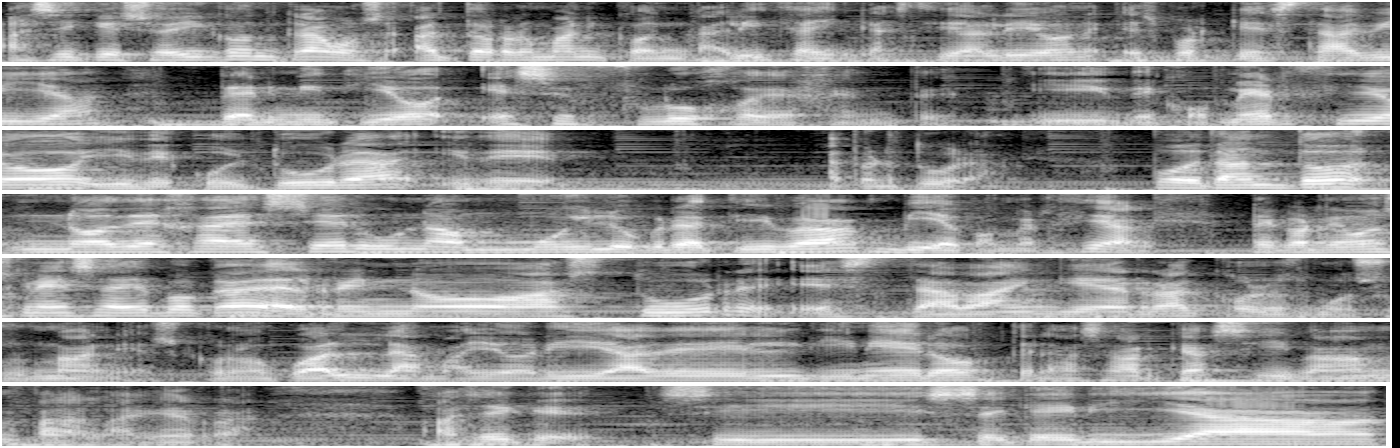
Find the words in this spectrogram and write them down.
Así que si hoy encontramos alto románico en Galicia y en Castilla y León es porque esta villa permitió ese flujo de gente, y de comercio, y de cultura, y de apertura. Por lo tanto, no deja de ser una muy lucrativa vía comercial. Recordemos que en esa época el reino Astur estaba en guerra con los musulmanes, con lo cual la mayoría del dinero de las arcas iban para la guerra. Así que si se quería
